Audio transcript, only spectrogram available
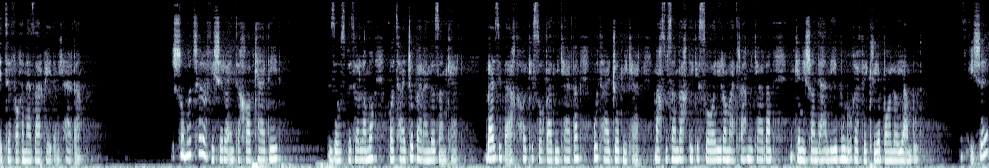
اتفاق نظر پیدا کردم. شما چرا فیشه را انتخاب کردید؟ زوس پترلاما با تعجب براندازم کرد. بعضی وقتها که صحبت می کردم او تعجب می کرد مخصوصا وقتی که سوالی را مطرح می کردم که نشان دهنده بلوغ فکری بالایم بود. فیشه؟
